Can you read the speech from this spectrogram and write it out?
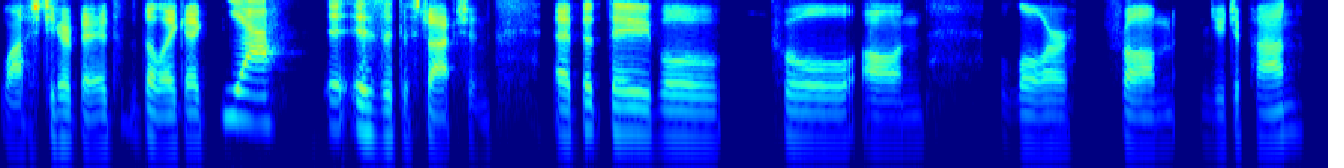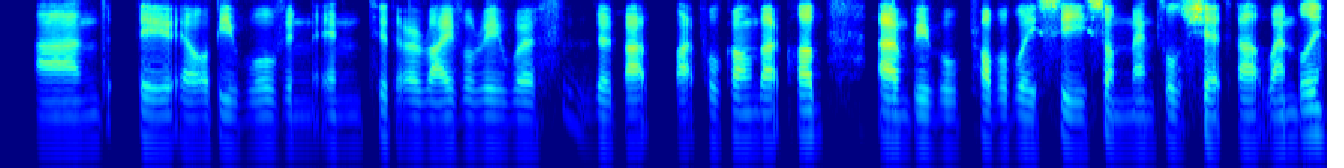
last year but it's but like I, Yeah. it is a distraction uh, but they will pull on lore from New Japan and they it'll be woven into their rivalry with the Blackpool Combat Club and we will probably see some mental shit at Wembley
